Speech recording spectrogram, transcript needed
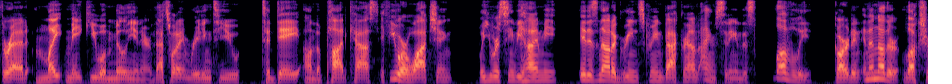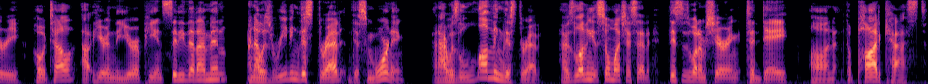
thread might make you a millionaire. That's what I'm reading to you today on the podcast. If you are watching what you are seeing behind me, it is not a green screen background. I am sitting in this lovely garden in another luxury hotel out here in the European city that I'm in. And I was reading this thread this morning and I was loving this thread. I was loving it so much, I said, This is what I'm sharing today on the podcast.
